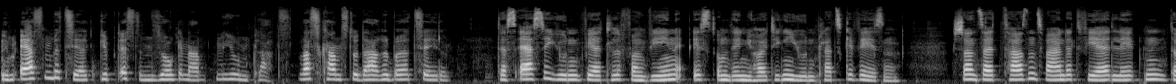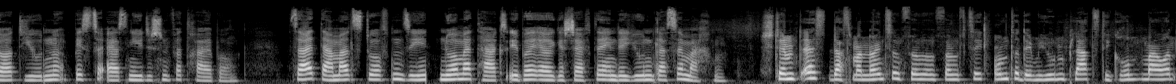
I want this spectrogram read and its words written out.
Im ersten Bezirk gibt es den sogenannten Judenplatz. Was kannst du darüber erzählen? Das erste Judenviertel von Wien ist um den heutigen Judenplatz gewesen. Schon seit 1204 lebten dort Juden bis zur ersten jüdischen Vertreibung. Seit damals durften sie nur mehr tagsüber ihre Geschäfte in der Judengasse machen. Stimmt es, dass man 1955 unter dem Judenplatz die Grundmauern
